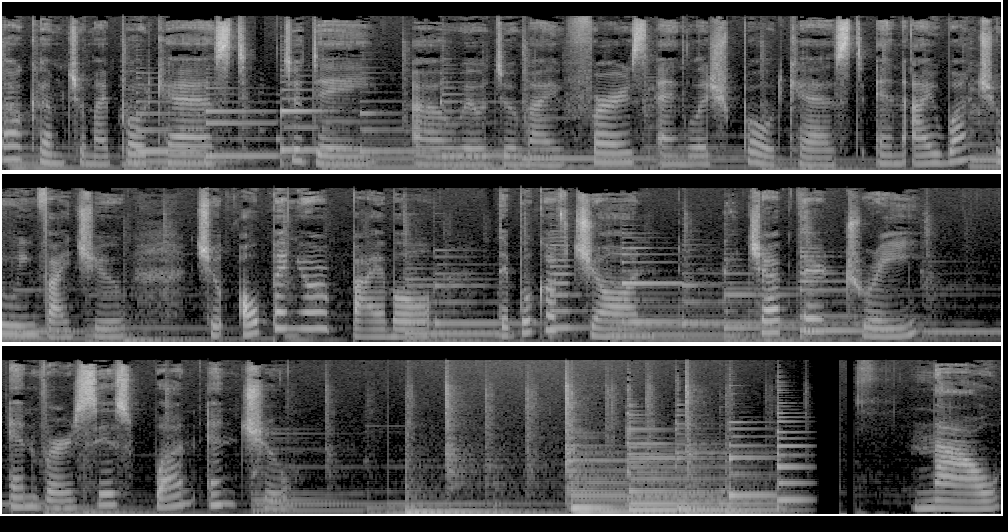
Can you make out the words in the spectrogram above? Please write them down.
welcome to my podcast. Today I will do my first English podcast, and I want to invite you to open your Bible, the book of John, chapter 3, and verses 1 and 2. Now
